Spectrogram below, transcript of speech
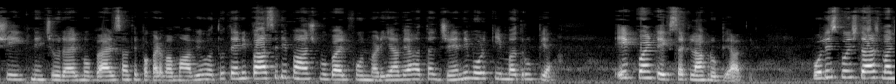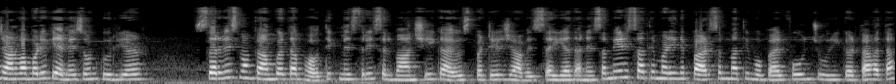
શેખને ચોરાયેલ મોબાઈલ સાથે પકડવામાં આવ્યો હતો. તેની પાસેથી પાંચ મોબાઈલ ફોન મળી આવ્યા હતા, જેની મૂળ કિંમત રૂપિયા એક પોઈન્ટ એકસઠ લાખ રૂપિયા હતી. પોલીસ પૂછતાછમાં જાણવા મળ્યું કે એમેઝોન કુરિયર સર્વિસમાં કામ કરતા ભૌતિક મિસ્ત્રી સલમાન શેખ, આયુષ પટેલ, જાવેદ સૈયદ અને સમીર સાથે મળીને પાર્સલમાંથી મોબાઈલ ફોન ચોરી કરતા હતા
